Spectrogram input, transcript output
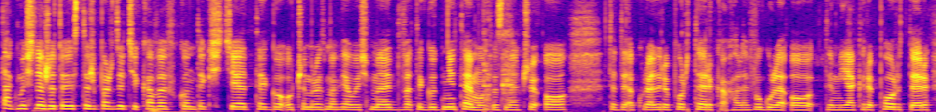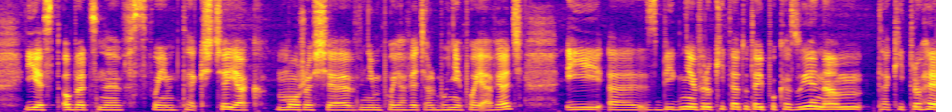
Tak, myślę, że to jest też bardzo ciekawe w kontekście tego, o czym rozmawiałyśmy dwa tygodnie temu, tak. to znaczy o wtedy akurat reporterkach, ale w ogóle o tym, jak reporter jest obecny w swoim tekście, jak może się w nim pojawiać albo nie pojawiać. I e, Zbigniew Rokita tutaj pokazuje nam taki trochę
